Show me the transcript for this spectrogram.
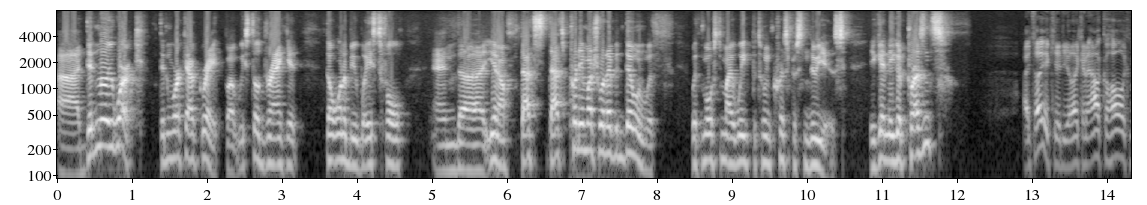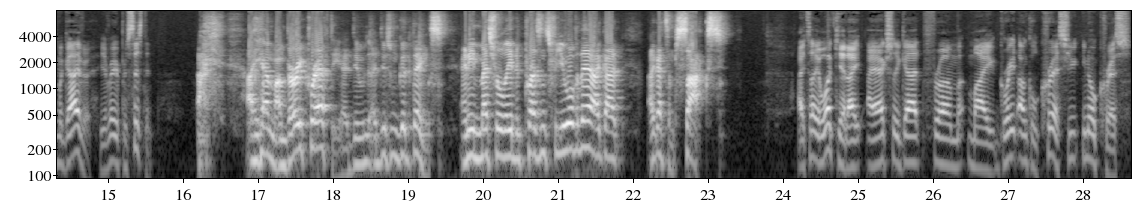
Uh, didn't really work. Didn't work out great, but we still drank it. Don't want to be wasteful, and uh, you know that's that's pretty much what I've been doing with with most of my week between Christmas and New Year's. You get any good presents? I tell you, kid, you're like an alcoholic MacGyver. You're very persistent. I, I am. I'm very crafty. I do. I do some good things. Any mess related presents for you over there? I got. I got some socks. I tell you what, kid, I, I actually got from my great uncle Chris. You, you know Chris.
